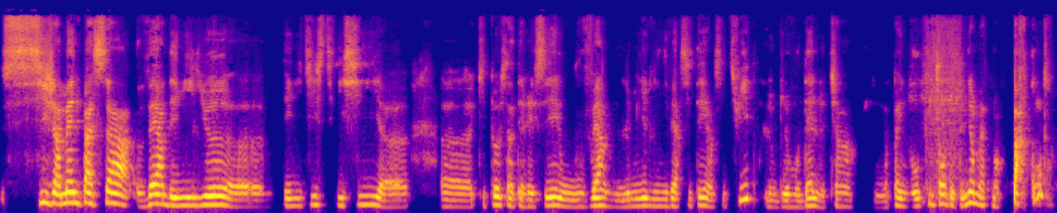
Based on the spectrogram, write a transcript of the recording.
si j'amène pas ça vers des milieux euh, élitistes ici euh, euh, qui peuvent s'intéresser ou vers le milieu de l'université et ainsi de suite, le, le modèle ne tient, n'a pas une, aucune chance de tenir maintenant. Par contre,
